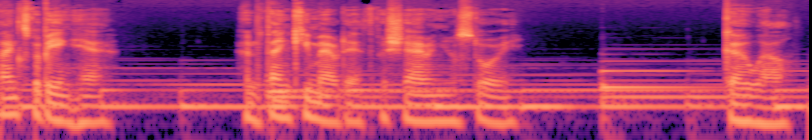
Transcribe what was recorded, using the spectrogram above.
Thanks for being here, and thank you, Meredith, for sharing your story. Go well.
